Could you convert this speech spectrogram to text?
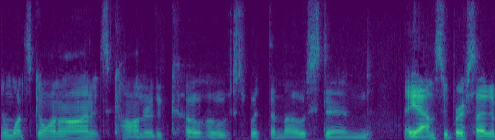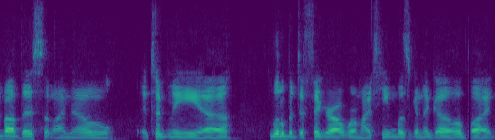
And what's going on? It's Connor, the co host with the most. And yeah, I'm super excited about this. I know it took me uh, a little bit to figure out where my team was going to go, but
